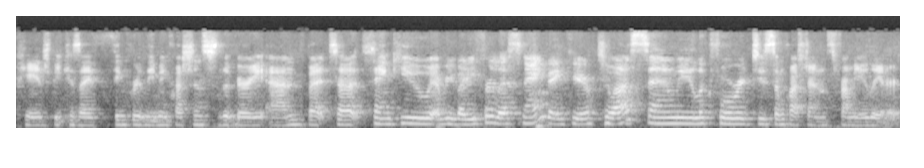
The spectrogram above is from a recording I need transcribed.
page because I think we're leaving questions to the very end. But uh, thank you, everybody, for listening. Thank you to us, and we look forward to some questions from you later.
